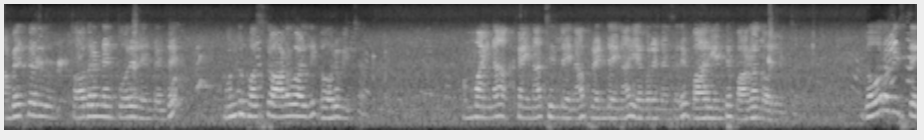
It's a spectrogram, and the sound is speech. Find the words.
అంబేద్కర్ సోదరుడు నేను కోరేది ఏంటంటే ముందు ఫస్ట్ ఆడవాళ్ళని గౌరవించాలి. అమ్మాయినా అక్కైనా చెల్లైనా ఫ్రెండ్ అయినా ఎవరైనా సరే భార్య అయితే బాగా గౌరవించాలి. గౌరవిస్తే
